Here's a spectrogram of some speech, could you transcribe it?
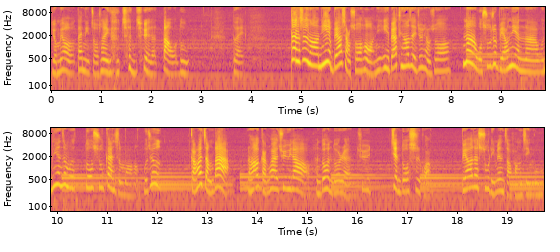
有没有带你走上一个正确的道路？对。但是呢，你也不要想说齁，你也不要听到这里就想说，那我书就不要念啦，我念这么多书干什么？我就赶快长大，然后赶快去遇到很多很多人，去见多识广，不要在书里面找黄金屋。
